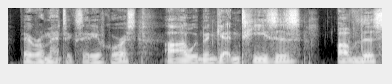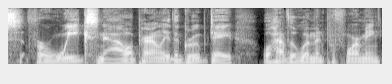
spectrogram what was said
Very romantic city, of course. Uh, we've been getting teases of this for weeks now. Apparently, the group date will have the women performing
